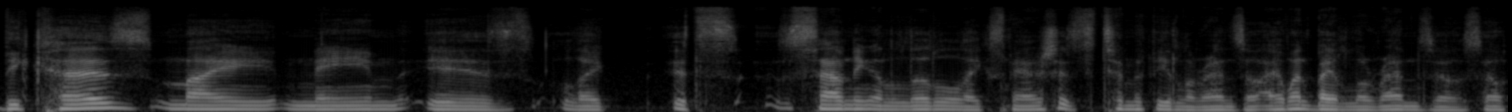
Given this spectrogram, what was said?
because my name is like it's sounding a little like Spanish. It's Timothy Lorenzo. I went by Lorenzo, so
